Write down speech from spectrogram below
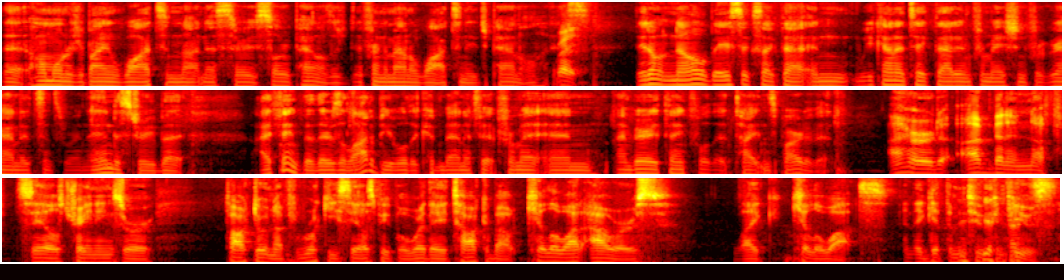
that homeowners are buying watts and not necessarily solar panels. There's a different amount of watts in each panel. It's- Right. They don't know basics like that. And we kind of take that information for granted since we're in the industry. But I think that there's a lot of people that can benefit from it. And I'm very thankful that Titan's part of it. I heard I've been in enough sales trainings or talked to enough rookie salespeople where they talk about kilowatt hours like kilowatts, and they get them too confused.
